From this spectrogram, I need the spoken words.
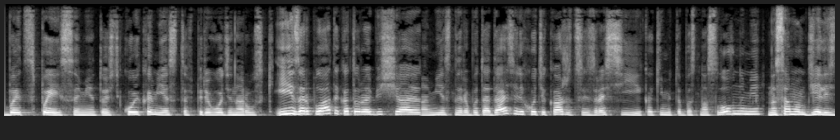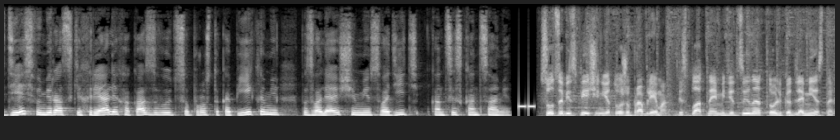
бэдспейсами, то есть койко-место в переводе на русский. И зарплаты, которые обещают местные работодатели, хоть и кажутся из России какими-то баснословными, на самом деле здесь, в эмиратских реалиях, оказываются просто копейками, позволяющими сводить концы с концами. Соцобеспечение тоже проблема. Бесплатная медицина только для местных.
